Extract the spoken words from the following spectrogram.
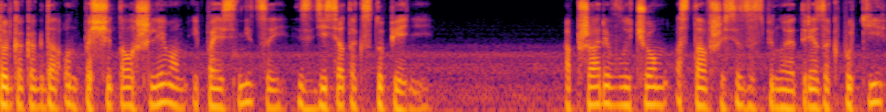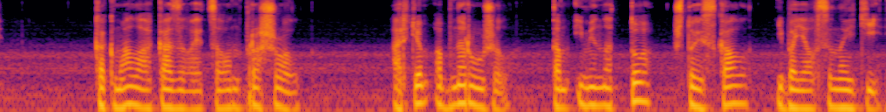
только когда он посчитал шлемом и поясницей с десяток ступеней. Обшарив лучом оставшийся за спиной отрезок пути, как мало оказывается он прошел, Артем обнаружил там именно то, что искал и боялся найти.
